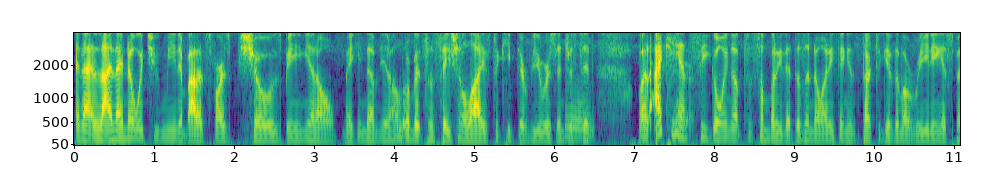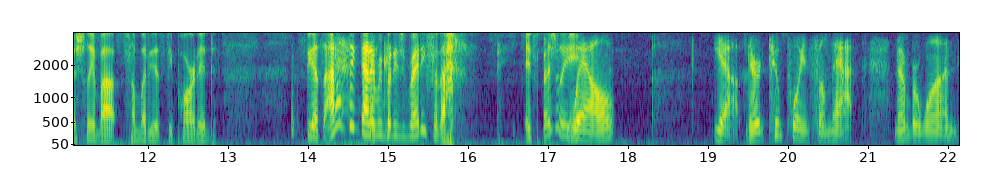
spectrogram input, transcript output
and I, and I know what you mean about it, as far as shows being, you know, making them, you know, a little bit sensationalized to keep their viewers interested. Mm-hmm. But I can't Sure. see going up to somebody that doesn't know anything and start to give them a reading, especially about somebody that's departed, because I don't think that everybody's ready for that. especially Well, yeah, there are two points on that. Number one,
